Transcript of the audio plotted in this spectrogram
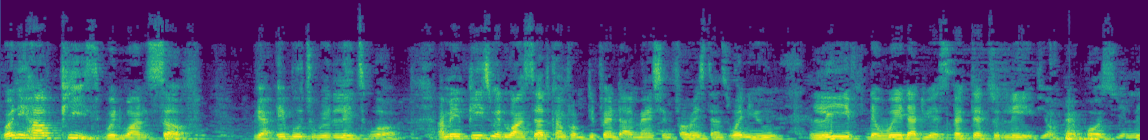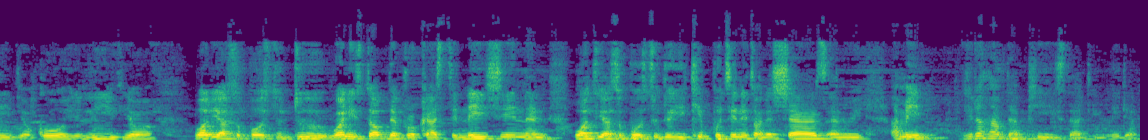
when you have peace with oneself, we are able to relate well. I mean, peace with oneself comes from different dimensions. For instance, when you live the way that you expected to live, your purpose, you live your goal, you live your what you are supposed to do. When you stop the procrastination and what you are supposed to do, you keep putting it on the shelves, and we, I mean, you don't have that peace that you needed.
